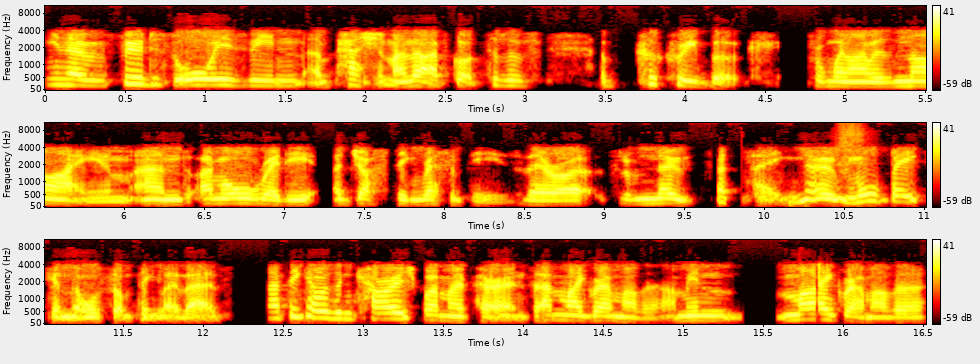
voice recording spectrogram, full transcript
You know, food has always been a passion. I've got sort of a cookery book from when I was nine, and I'm already adjusting recipes. There are sort of notes saying, no, more bacon or something like that. I think I was encouraged by my parents and my grandmother. I mean, my grandmother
